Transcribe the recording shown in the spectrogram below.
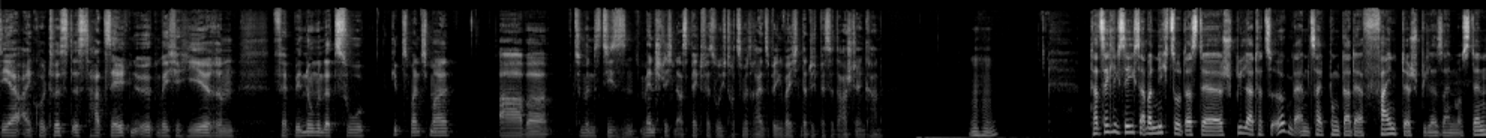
der ein Kultist ist, hat selten irgendwelche hehren Verbindungen dazu. Gibt es manchmal. Aber zumindest diesen menschlichen Aspekt versuche ich trotzdem mit reinzubringen, weil ich ihn dadurch besser darstellen kann. Mhm. Tatsächlich sehe ich es aber nicht so, dass der Spielleiter zu irgendeinem Zeitpunkt da der Feind der Spieler sein muss. Denn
